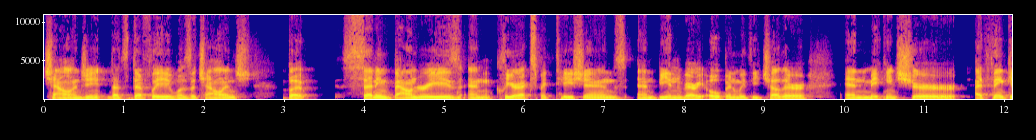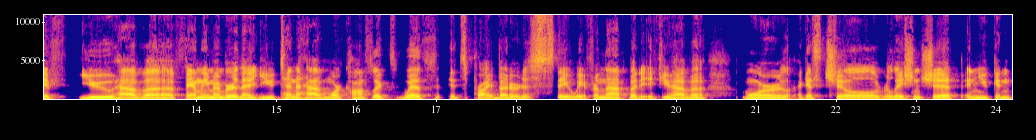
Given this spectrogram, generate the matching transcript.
challenging. That's definitely was a challenge. But setting boundaries and clear expectations and being very open with each other and making sure I think if you have a family member that you tend to have more conflict with, it's probably better to stay away from that. But if you have a more, I guess, chill relationship and you can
